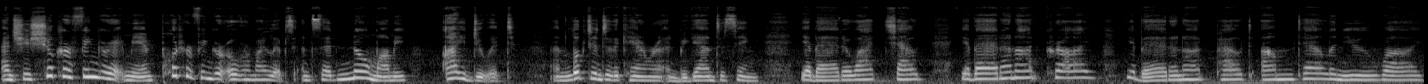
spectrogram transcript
And she shook her finger at me and put her finger over my lips and said, No, Mommy, I do it. And looked into the camera and began to sing, You better watch out, you better not cry, you better not pout, I'm telling you why.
